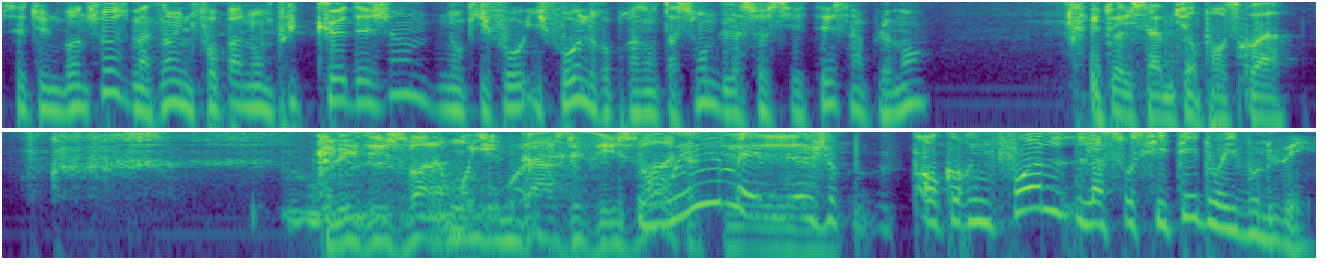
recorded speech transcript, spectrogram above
C'est une bonne chose. Maintenant, il ne faut pas non plus que des jeunes. Donc, il faut, il faut une représentation de la société simplement. Et toi, Hicham, tu en penses quoi? Que les échevins, la moyenne d'âge des échevins Oui, assez- mais je- encore une fois, la société doit évoluer.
